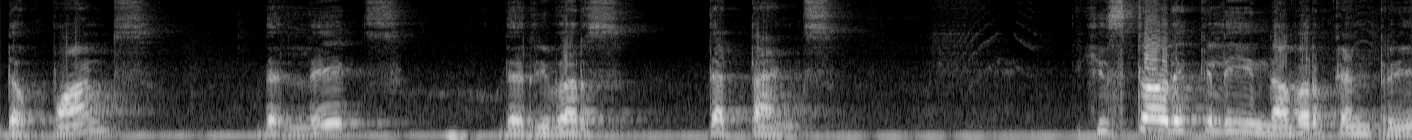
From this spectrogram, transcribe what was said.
the ponds, the lakes, the rivers, the tanks. Historically in our country,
